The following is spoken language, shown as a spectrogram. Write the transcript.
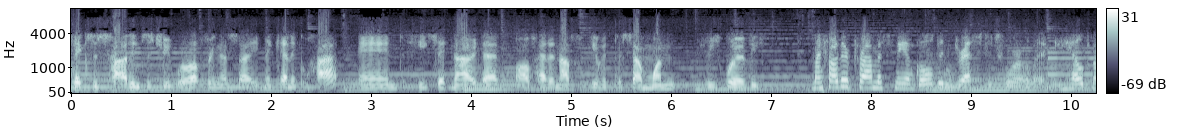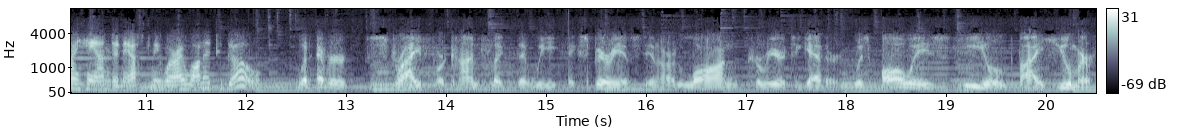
Texas Heart Institute were offering us a mechanical heart, and he said, No, Dad, I've had enough. Give it to someone who's worthy. My father promised me a golden dress to twirl in. He held my hand and asked me where I wanted to go. whatever strife or conflict that we experienced in our long career together was always healed by humor.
